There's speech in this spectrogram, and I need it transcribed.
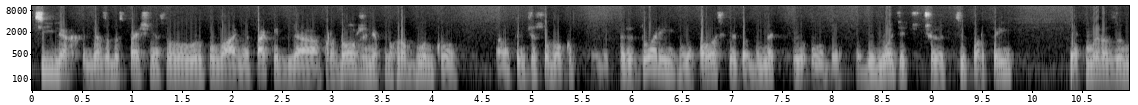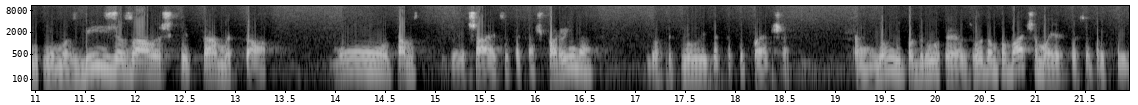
цілях для забезпечення свого групування, так і для продовження пограбунку е, тимчасово окупованих територій Запорозької та Донецької області, вивозять через ці порти, як ми розуміємо, збіжжя залишки та метал. Тому там залишається така шпарина, досить велика, це по-перше. Е, Ну і по-друге, згодом побачимо, як це все працює.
